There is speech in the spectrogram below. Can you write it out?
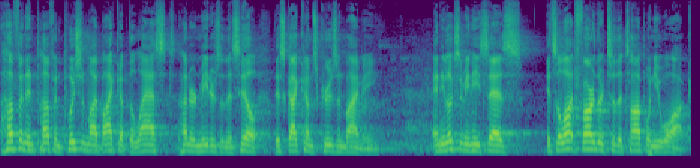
huffing and puffing, pushing my bike up the last 100 meters of this hill, this guy comes cruising by me. And he looks at me and he says, It's a lot farther to the top when you walk.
